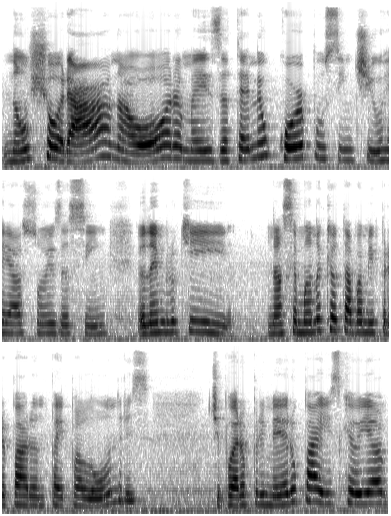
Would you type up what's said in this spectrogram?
não chorar na hora, mas até meu corpo sentiu reações assim. Eu lembro que na semana que eu tava me preparando para ir para Londres, Tipo, era o primeiro país que eu ia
